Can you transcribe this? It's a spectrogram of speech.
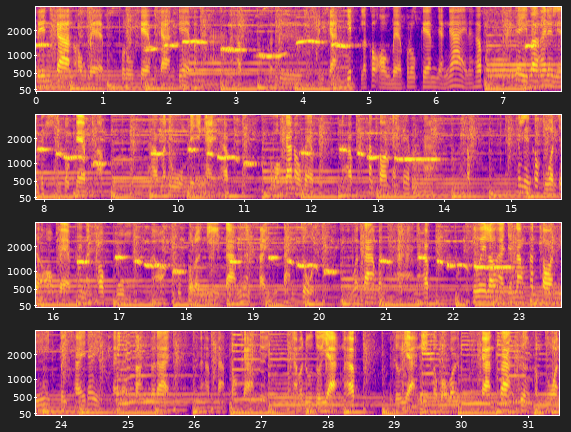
เป็นการออกแบบโปรแกรมการแก้ปัญหานะครับ ก็คือเป็นการคิดแล้วก็ออกแบบโปรแกรมอย่างง่ายนะครับ ไม่ใช่ว่าให้นักเรียนไปเขียนโปรแกรมนะครับ มาดูมันเป็นยังไงนะครับบอกการออกแบบนะครับขั้นตอนการแก้ปัญหา นักเรียนก็ควรจะออกแบบให้มันครอบคลุมเนาะทุกกรณีตามเงื่อนไขหรือตามโจทย์ หรือว่าตามปัญหานะครับ โดยเราอาจจะนำขั้นตอนนี้ไปใช้ได้หลายๆครั้งก็ได้นะครับ ตามต้องการเลยนะมาดูตัวอย่างนะครับตัวอย่างนี้เขาบอกว่าการสร้างเครื่องคำนวณ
